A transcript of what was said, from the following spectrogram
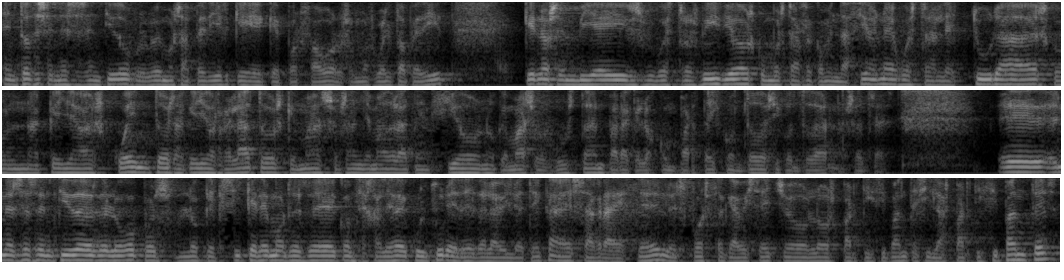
Entonces en ese sentido volvemos a pedir que, que, por favor, os hemos vuelto a pedir que nos enviéis vuestros vídeos con vuestras recomendaciones, vuestras lecturas, con aquellos cuentos, aquellos relatos que más os han llamado la atención o que más os gustan para que los compartáis con todos y con todas nosotras. Eh, en ese sentido, desde luego, pues lo que sí queremos desde Concejalía de Cultura y desde la Biblioteca es agradecer el esfuerzo que habéis hecho los participantes y las participantes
